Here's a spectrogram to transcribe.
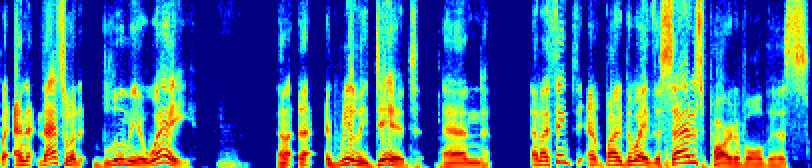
but and that's what blew me away, and it really did. And and I think, and by the way, the saddest part of all this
